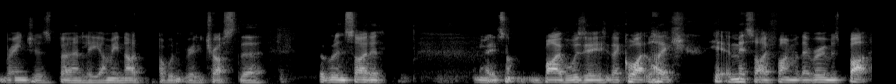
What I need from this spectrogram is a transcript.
Rangers, Burnley. I mean, I, I wouldn't really trust the Football Insider. You know, it's not Bible, is it? They're quite like hit and miss, I find, with their rumours. But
